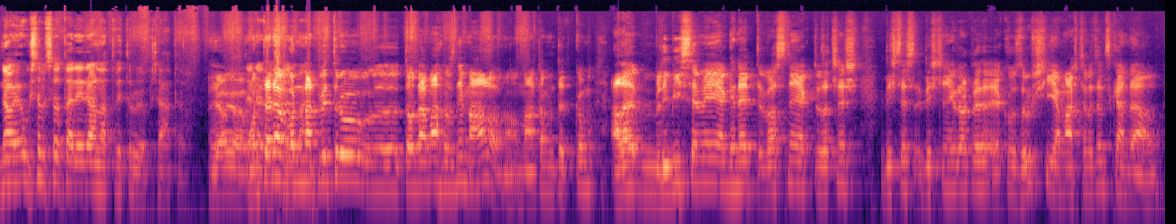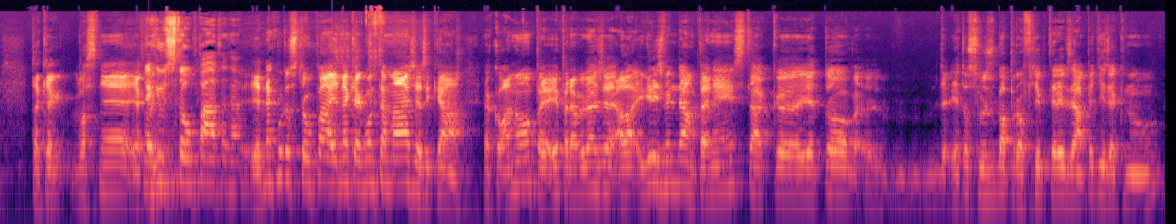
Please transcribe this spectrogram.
No, já už jsem se ho tady dal na Twitteru do přátel. Jo, jo, on teda on na Twitteru eh, to dává hrozně málo, no. má tam teďkom, ale líbí se mi, jak hned vlastně, jak to začneš, když, te, když tě někdo takhle jako zruší a máš tenhle ten skandál, tak jak vlastně, jako, Jak jim stoupáte tam? jednak mu to stoupá, jednak jak on tam má, že říká, jako ano, je pravda, že, ale i když vyndám penis, tak eh, je to, je to služba pro vtip, který v zápěti řeknu,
